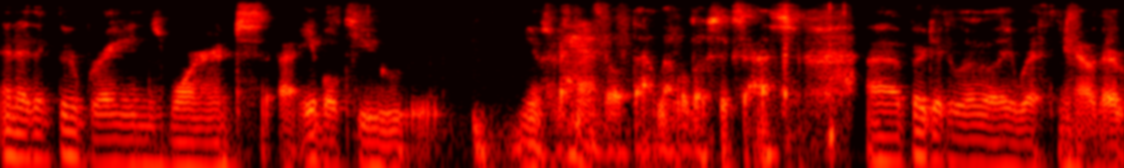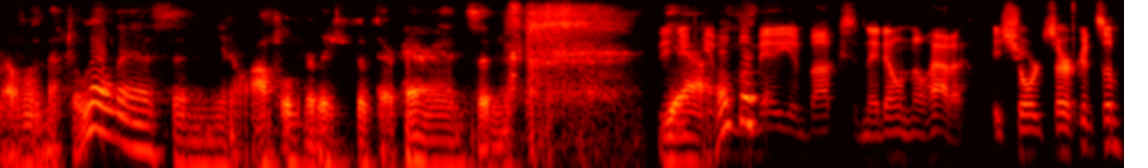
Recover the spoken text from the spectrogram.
And I think their brains weren't uh, able to, you know, sort of handle that level of success, uh, particularly with, you know, their level of mental illness and, you know, awful relations with their parents and. They Yeah, it's just- million bucks and they don't know how to. It short circuits them.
